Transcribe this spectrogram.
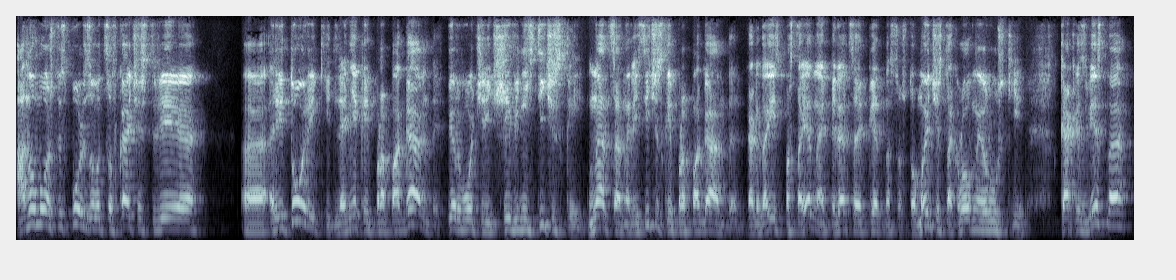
Оно может использоваться в качестве риторики для некой пропаганды, в первую очередь шовинистической, националистической пропаганды, когда есть постоянная апелляция к этносу, что мы чистокровные русские. Как известно,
